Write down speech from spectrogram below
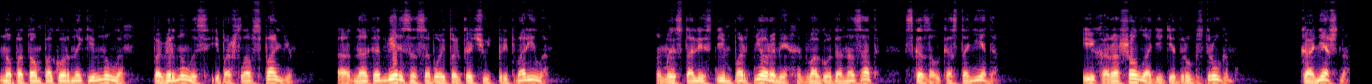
но потом покорно кивнула, повернулась и пошла в спальню. Однако дверь за собой только чуть притворила. «Мы стали с ним партнерами два года назад», — сказал Кастанеда. «И хорошо ладите друг с другом». «Конечно.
